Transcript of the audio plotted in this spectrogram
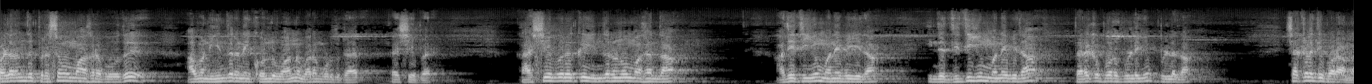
வளர்ந்து பிரசவமாகிற போது அவன் இந்திரனை கொல்லுவான்னு வரம் கொடுத்துட்டார் கஷ்யபர் கஷ்யபருக்கு இந்திரனும் மகன்தான். அதித்தியும் மனைவி தான் இந்த திதியும் மனைவி தான் பிறக்க போகிற பிள்ளையும் பிள்ளை தான் சக்கலத்தி போறாம.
